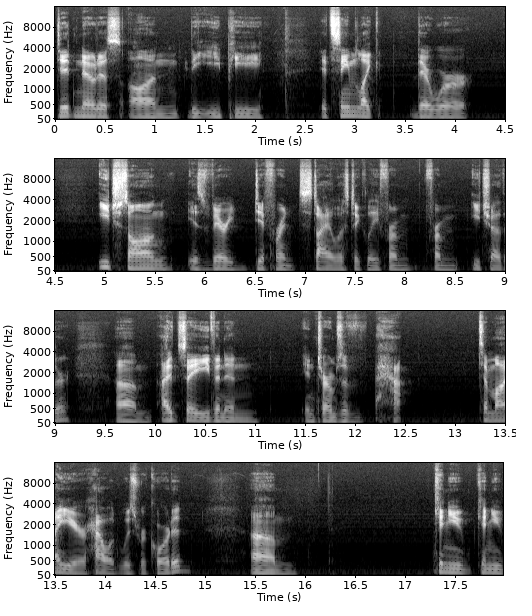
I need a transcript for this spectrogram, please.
did notice on the EP, it seemed like there were each song is very different stylistically from from each other. Um, I'd say even in in terms of how, to my ear how it was recorded. Um, can you can you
